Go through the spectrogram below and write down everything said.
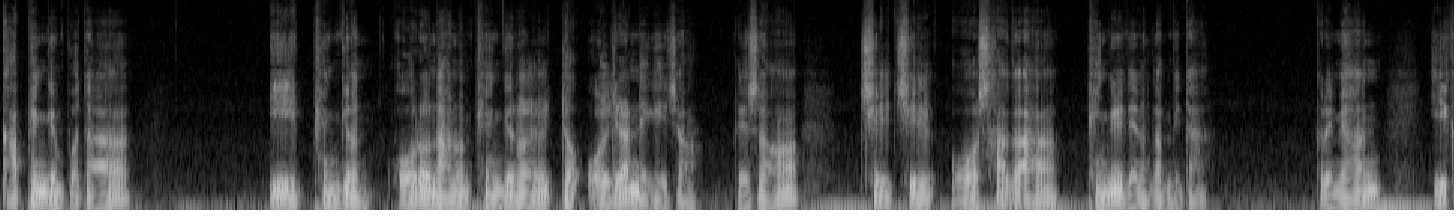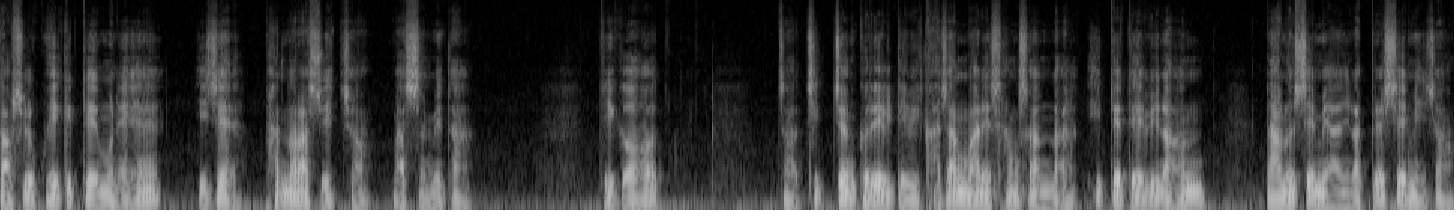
가평균보다 이 평균 5로 나눈 평균을 더 올리라는 얘기죠. 그래서 7754가 평균이 되는 겁니다. 그러면 이 값을 구했기 때문에 이제 판단할 수 있죠. 맞습니다. 디귿 자 직전 거래일 대비 가장 많이 상승한 날 이때 대비는 나눗셈이 아니라 뺄셈이죠.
